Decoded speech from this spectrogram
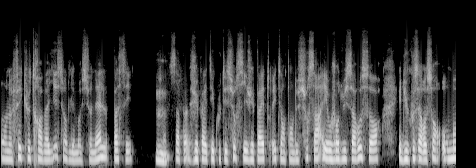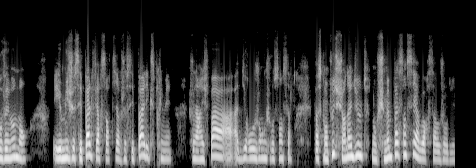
on ne fait que travailler sur de l'émotionnel passé. Mmh. Ça, j'ai pas été écouté sur ci, j'ai pas été entendu sur ça, et aujourd'hui ça ressort, et du coup ça ressort au mauvais moment. Et mais je sais pas le faire sortir, je sais pas l'exprimer. Je n'arrive pas à, dire aux gens que je ressens ça, parce qu'en plus je suis un adulte, donc je suis même pas censé avoir ça aujourd'hui.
